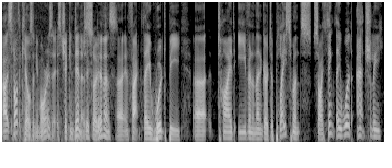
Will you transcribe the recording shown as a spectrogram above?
Uh, it's not the kills anymore, is it? It's chicken dinners. Chicken so, dinners. Uh, in fact, they would be uh, tied even and then go to placements. So I think they would actually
